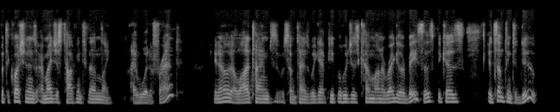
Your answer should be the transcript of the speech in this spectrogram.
But the question is, am I just talking to them like I would a friend? you know a lot of times sometimes we get people who just come on a regular basis because it's something to do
